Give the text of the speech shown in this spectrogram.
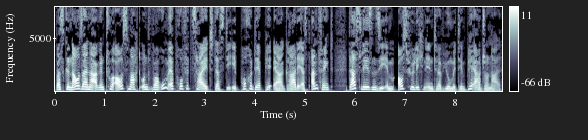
was genau seine Agentur ausmacht und warum er prophezeit, dass die Epoche der PR gerade erst anfängt, das lesen Sie im ausführlichen Interview mit dem PR-Journal.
